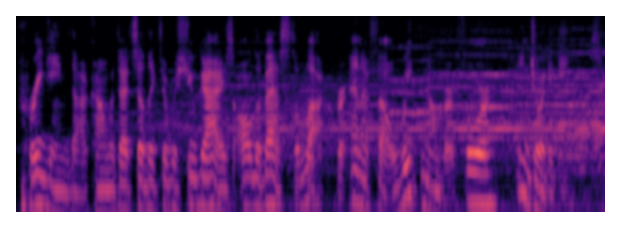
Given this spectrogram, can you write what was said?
pregame.com. With that said, I'd like to wish you guys all the best of luck for NFL week number four. Enjoy the games.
